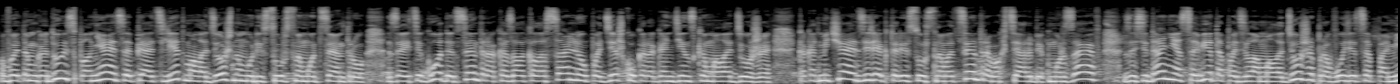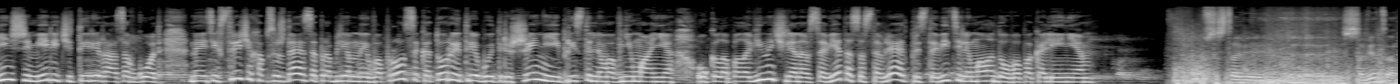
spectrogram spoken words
В этом году исполняется пять лет молодежному ресурсному центру. За эти годы центр оказал колоссальную поддержку карагандинской молодежи. Как отмечает директор ресурсного центра Бахтиарбек Мурзаев, заседание Совета по делам молодежи проводится по меньшей мере четыре раза в год. На этих встречах обсуждаются проблемные вопросы, которые требуют решения и пристального внимания. Около половины членов Совета составляют представители молодого поколения. В составе э, Совета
